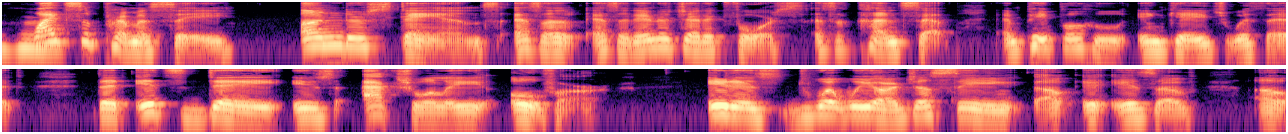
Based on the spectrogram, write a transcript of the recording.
Mm-hmm. White supremacy understands as a as an energetic force, as a concept, and people who engage with it, that its day is actually over. It is what we are just seeing uh, is of uh,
